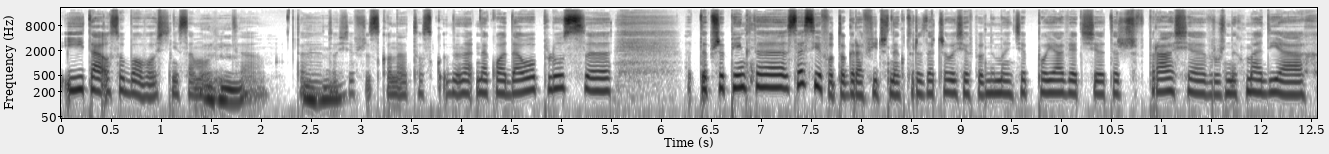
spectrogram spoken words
i ta osobowość niesamowita. -hmm. To, to, się wszystko na to nakładało, plus te przepiękne sesje fotograficzne, które zaczęły się w pewnym momencie pojawiać się też w prasie, w różnych mediach.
